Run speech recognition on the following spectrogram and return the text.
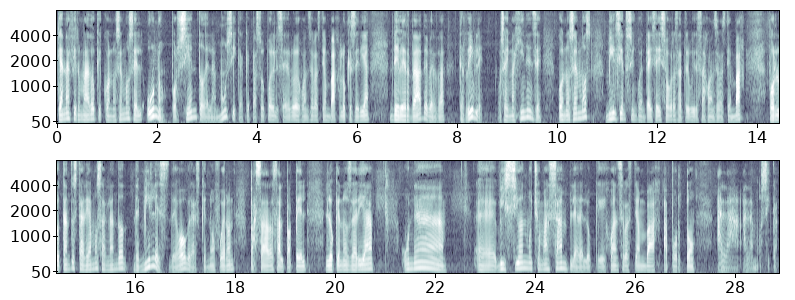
que han afirmado que conocemos el 1% de la música que pasó por el cerebro de Juan Sebastián Bach, lo que sería de verdad, de verdad terrible. O sea, imagínense, conocemos 1156 obras atribuidas a Juan Sebastián Bach. Por lo tanto, estaríamos hablando de miles de obras que no fueron pasadas al papel, lo que nos daría una eh, visión mucho más amplia de lo que Juan Sebastián Bach aportó a la, a la música.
